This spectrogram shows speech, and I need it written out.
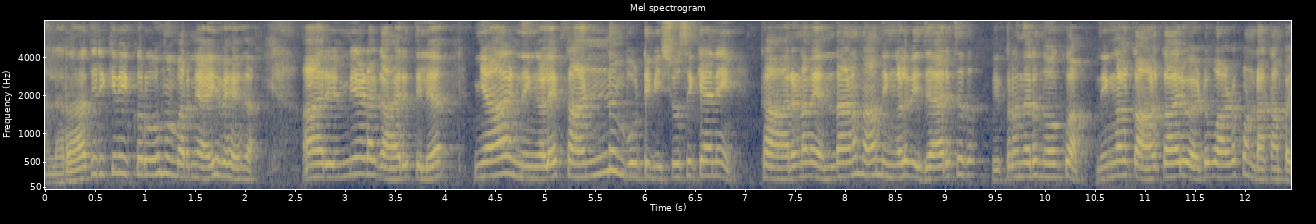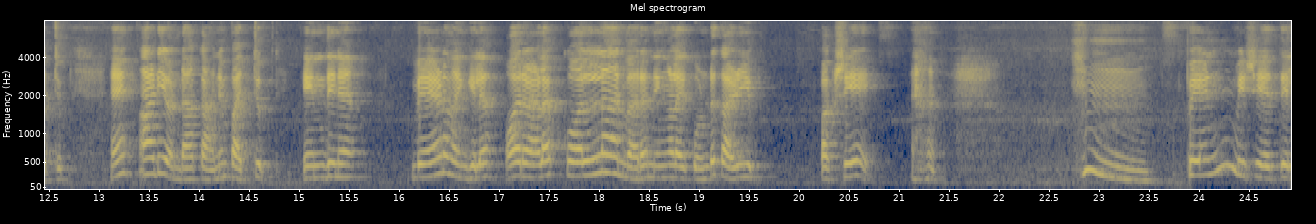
അലറാതിരിക്കും വിക്രു എന്നും പറഞ്ഞായി വേദ. ആ രമ്യയുടെ കാര്യത്തിൽ ഞാൻ നിങ്ങളെ കണ്ണും പൂട്ടി വിശ്വസിക്കാനേ കാരണം എന്താണെന്നാ നിങ്ങൾ വിചാരിച്ചത്? വിക്രം നേരം നോക്കുക നിങ്ങൾക്ക് ആൾക്കാരുമായിട്ട് വഴക്കുണ്ടാക്കാൻ പറ്റും. ഏ അടി ഉണ്ടാക്കാനും പറ്റും. എന്തിന്? വേണമെങ്കിൽ ഒരാളെ കൊല്ലാൻ വരെ നിങ്ങളെ കൊണ്ട് കഴിയും. പക്ഷേ പെൺ വിഷയത്തിൽ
